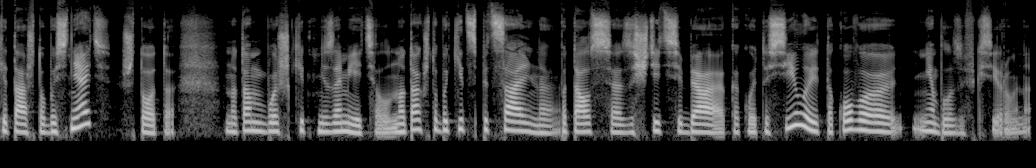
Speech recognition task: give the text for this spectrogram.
кита, чтобы снять что-то, но там больше кит не заметил. Но так, чтобы кит специально пытался защитить себя какой-то силой, такого не было зафиксировано.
